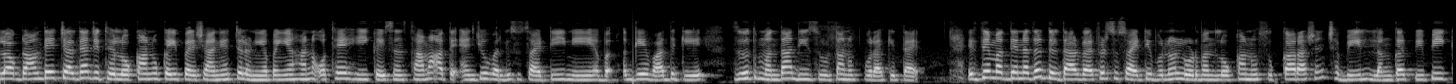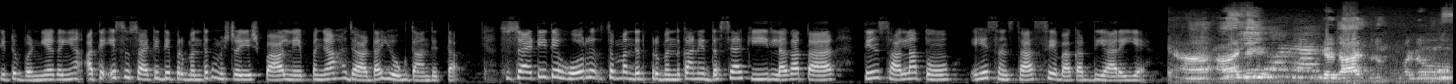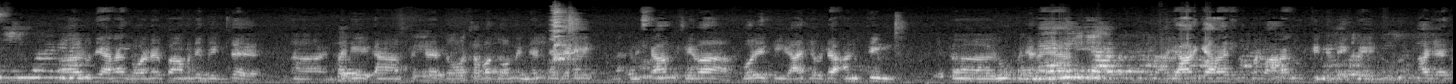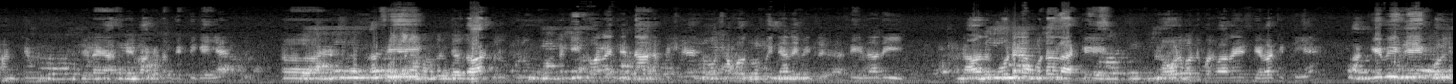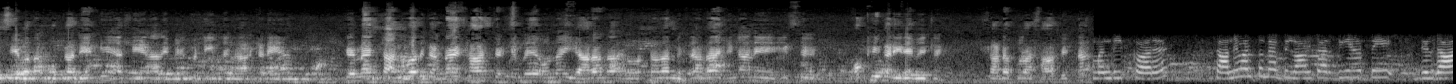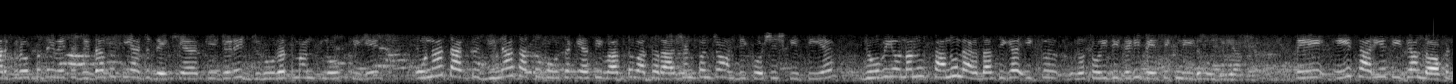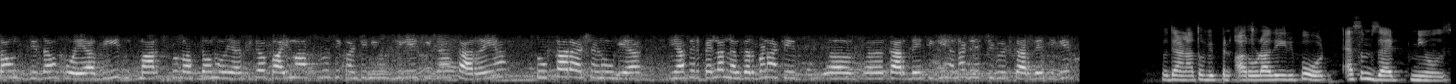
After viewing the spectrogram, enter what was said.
Lockdown ਦੇ ਚਲਦਿਆਂ ਜਿੱਥੇ ਲੋਕਾਂ ਨੂੰ ਕਈ ਪਰੇਸ਼ਾਨੀਆਂ ਝੱਲਣੀਆਂ ਪਈਆਂ ਹਨ, ਉੱਥੇ ਹੀ ਕਈ ਸੰਸਥਾਵਾਂ ਅਤੇ ਐਨਜੀਓ ਵਰਗੀ ਸੁਸਾਇਟੀ ਨੇ ਵ- ਅੱਗੇ ਵੱਧ ਕੇ ਜ਼ਰੂਰਤਮੰਦਾਂ ਦੀ ਜ਼ਰੂਰਤਾਂ ਨੂੰ ਪੂਰਾ ਕੀਤਾ ਹੈ। ਇਸ ਦੇ ਮੱਦੇਨਜ਼ਰ ਦਿਲਦਾਰ ਵੈਲਫੇਅਰ ਸੁਸਾਇਟੀ ਵੱਲੋਂ ਲੋੜਵੰਦ ਲੋਕਾਂ ਨੂੰ ਸੁੱਕਾ ਰਾਸ਼ਨ, ਛਬੀਲ, ਲੰਗਰ ਪੀਪੀ ਕਿੱਟ ਵੰਡੀਆਂ ਗਈਆਂ ਅਤੇ ਇਸ ਸੁਸਾਇਟੀ ਦੇ ਪ੍ਰਬੰਧਕ ਮਿਸਟਰ ਯਸ਼ਪਾਲ ਨੇ 50000 ਦਾ ਯੋਗਦਾਨ ਦਿੱਤਾ। ਸੁਸਾਇਟੀ ਦੇ ਹੋਰ ਸੰਬੰਧਿਤ ਪ੍ਰਬੰਧਕਾਂ ਨੇ ਦੱਸਿਆ ਕਿ ਲਗਾਤਾਰ 3 ਸਾਲਾਂ ਤੋਂ ਇਹ ਸੰਸਥਾ ਸੇਵਾ ਕਰਦੀ ਆ ਰਹੀ ਹੈ। ਅਹ ਅੱਜ ਗਰਦਾਰ ਗਰੁੱਪ ਵੱਲੋਂ, ਅਹ ਲੁਧਿਆਣਾ ਗੋਲਡਨ ਪਾਮ ਦੇ ਵਿੱਚ ਅਹ ਜਿਹੜੀ, ਅਹ ਪਿਛਲੇ ਦੋ, ਸਵਾ ਦੋ ਮਹੀਨੇ ਤੋਂ ਜਿਹੜੀ ਨਿਸ਼ਕਾਮ ਸੇਵਾ ਹੋ ਰਹੀ ਸੀ, ਅੱਜ ਉਹਦਾ ਅੰਤਿਮ, ਅਹ ਰੂਪ ਜਿਹੜਾ ਹੈ, ਹਜ਼ਾਰ 1100 ਪਰਿਵਾਰਾਂ ਨੂੰ ਕਿੱਟ ਦੇ ਕੇ ਅੱਜ ਅੰਤਿਮ ਜਿਹੜਾ ਹੈ ਸੇਵਾ ਖਤਮ ਕੀਤੀ ਗਈ ਹੈ। ਅਹ ਅਸੀਂ ਗਰਦਾਰ ਗਰੁੱਪ ਨੂੰ ਵਾਲਾ ਜਿੱਦਾਂ ਪਿਛਲੇ ਦੋ ਸਵਾ ਦੋ ਮਹੀਨਿਆਂ ਦੇ ਵਿੱਚ ਅਸੀਂ ਇਹਨਾਂ ਦੀ ਨਾਲ ਮੋਢੇ ਨਾਲ ਮੋਢਾ ਲਾ ਕੇ ਲੋੜਵੰਦ ਪਰਿਵਾਰਾਂ ਦੀ ਸੇਵਾ ਕੀਤੀ ਹੈ। ਅੱਗੇ ਵੀ ਜੇ ਕੋਈ ਸੇਵਾ ਦਾ ਮੌਕਾ ਦੇਣਗੇ ਅਸੀਂ ਇਹਨਾਂ ਦੇ ਬਿਲਕੁਲ ਟੀਮ ਦੇ ਨਾਲ ਖੜੇ ਹਾਂ। ਤੇ ਮੈਂ ਧੰਨਵਾਦ ਕਰਦਾ ਖਾਸ ਕਰਕੇ ਮੈਂ ਉਹਨਾਂ ਯਾਰਾਂ ਦਾ, ਦੋਸਤਾਂ ਦਾ, ਮਿੱਤਰਾਂ ਦਾ, ਜਿਨ੍ਹਾਂ ਨੇ ਇਸ ਔਖੀ ਘੜੀ ਦੇ ਵਿੱਚ ਸਾਡਾ ਪੂਰਾ ਸਾਥ ਦਿੱਤਾ। ਮਨਦੀਪ ਕੌਰ ਹੈ ਸਾਨੇਵਾਲ ਤੋਂ ਮੈਂ ਬਿਲੋਂਗ ਕਰਦੀ ਹਾਂ ਤੇ ਦਿਲਦਾਰ ਗਰੁੱਪ ਦੇ ਵਿੱਚ ਜਿੱਦਾਂ ਤੁਸੀਂ ਅੱਜ ਦੇਖਿਆ ਕਿ ਜਿਹੜੇ ਜ਼ਰੂਰਤਮੰਦ ਲੋਕ ਸੀਗੇ, ਉਹਨਾਂ ਤੱਕ ਜਿੰਨਾ ਸਾਤੋਂ ਹੋ ਸਕੇ ਅਸੀਂ ਵੱਧ ਤੋਂ ਵੱਧ ਰਾਸ਼ਨ ਪਹੁੰਚਾਉਣ ਦੀ ਕੋਸ਼ਿਸ਼ ਕੀਤੀ ਹੈ। ਜੋ ਵੀ ਉਹਨਾਂ ਨੂੰ ਸਾਨੂੰ ਲੱਗਦਾ ਸੀਗਾ, ਇੱਕ ਰਸੋਈ ਦੀ ਜਿਹੜੀ ਬੇਸਿਕ ਨੀਡ ਹੁੰਦੀ ਆ। ਤੇ ਇਹ ਸਾਰੀਆਂ ਚੀਜ਼ਾਂ ਲੋਕਡਾਊਨ ਜਿੱਦਾਂ ਹੋਇਆ 20 ਮਾਰਚ ਤੋਂ ਲੋਕਡਾਊਨ ਹੋਇਆ ਸੀਗਾ 22 ਮਾਰਚ ਤੋਂ ਅਸੀਂ ਕੰਟੀਨਿਊਸਲੀ ਇਹ ਚੀਜ਼ਾਂ ਕਰ ਰਹੇ ਹਾਂ। ਸੁੱਕਾ ਰਾਸ਼ਨ ਹੋ ਗਿਆ ਜਾਂ ਫਿਰ ਪਹਿਲਾਂ ਲੰਗਰ ਬਣਾ ਕੇ ਕਰਦੇ ਸੀਗੇ, ਹਨਾ ਡਿਸਟ੍ਰੀਬਿਊਟ ਕਰਦੇ ਸੀਗੇ। ਲੁਧਿਆਣਾ ਤੋਂ ਵਿਪਨ ਅਰੋੜਾ ਦੀ ਰਿਪੋਰਟ, ਐਸਐਮਜ਼ੈਡ ਨਿਊਜ਼।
